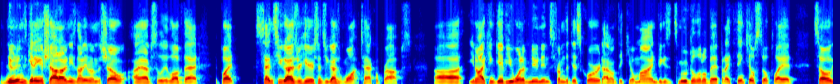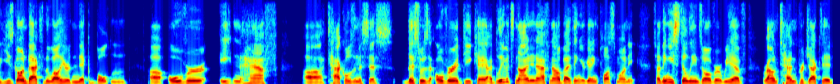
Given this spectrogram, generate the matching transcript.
Noonan's getting a shout out and he's not even on the show. I absolutely love that. But since you guys are here, since you guys want tackle props, uh, you know, I can give you one of Noonan's from the Discord. I don't think he'll mind because it's moved a little bit, but I think he'll still play it. So he's going back to the well here with Nick Bolton, uh, over eight and a half uh, tackles and assists. This was over at DK. I believe it's nine and a half now, but I think you're getting plus money. So I think he still leans over. We have around 10 projected.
